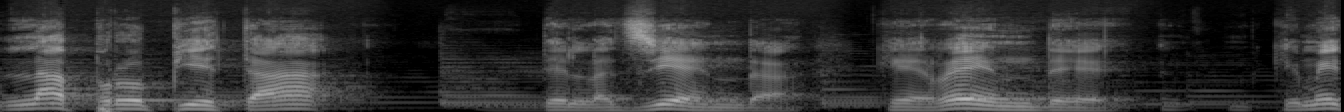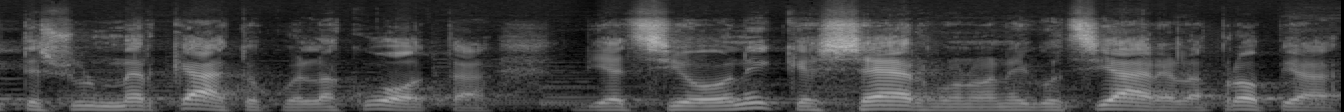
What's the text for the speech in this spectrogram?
la proprietà dell'azienda, che rende che mette sul mercato quella quota di azioni che servono a negoziare la propria,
